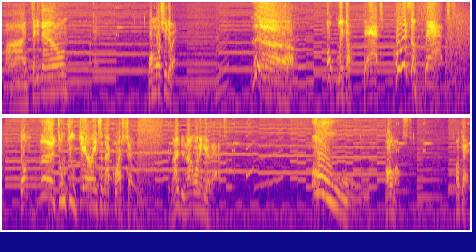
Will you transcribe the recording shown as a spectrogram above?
Come on, take it down. Okay. One more should do it. Ugh. Oh, lick a bat. Who licks a bat? Don't, don't you dare answer that question. Because I do not want to hear that. Ooh! Almost. Okay.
